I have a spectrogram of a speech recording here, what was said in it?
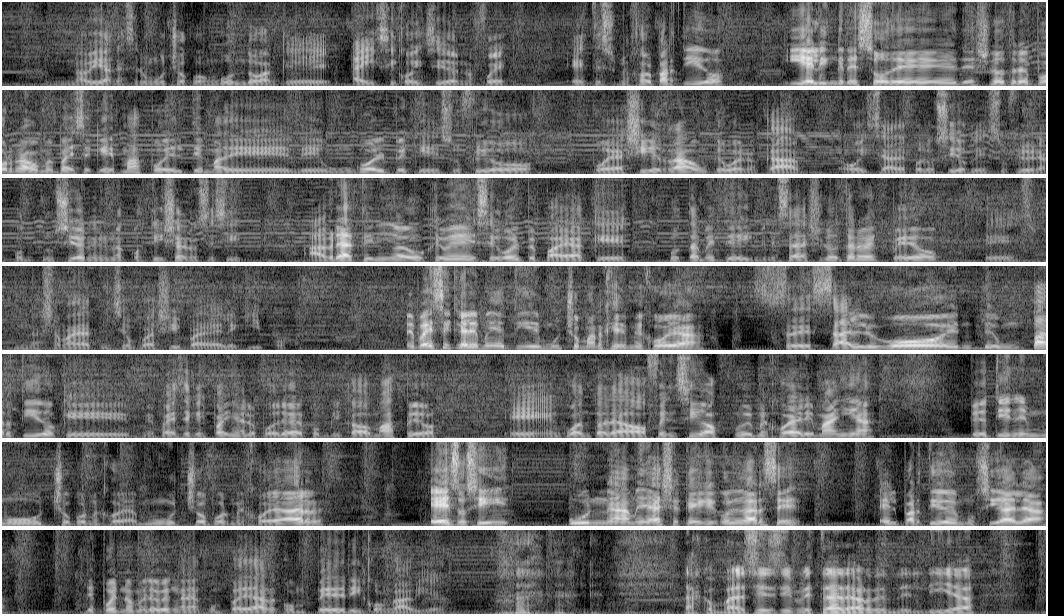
no había que hacer mucho con Gundogan, que ahí sí coincido, no fue este su mejor partido. Y el ingreso de, de Schlotterbeck por Raúl me parece que es más por el tema de un golpe que sufrió por allí Raúl, que bueno, acá hoy se ha conocido que sufrió una contusión en una costilla, no sé si habrá tenido algo que ver ese golpe para que justamente ingresara Schlotterbeck, pero es una llamada de atención por allí para el equipo. Me parece que Alemania tiene mucho margen de mejora. Se salvó de un partido que me parece que España lo podría haber complicado más, pero eh, en cuanto a la ofensiva fue mejor Alemania. Pero tiene mucho por mejorar, mucho por mejorar. Eso sí, una medalla que hay que colgarse, el partido de Musiala. Después no me lo vengan a comparar con Pedri y con Gaby. eh. Las comparaciones siempre están a la orden del día,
